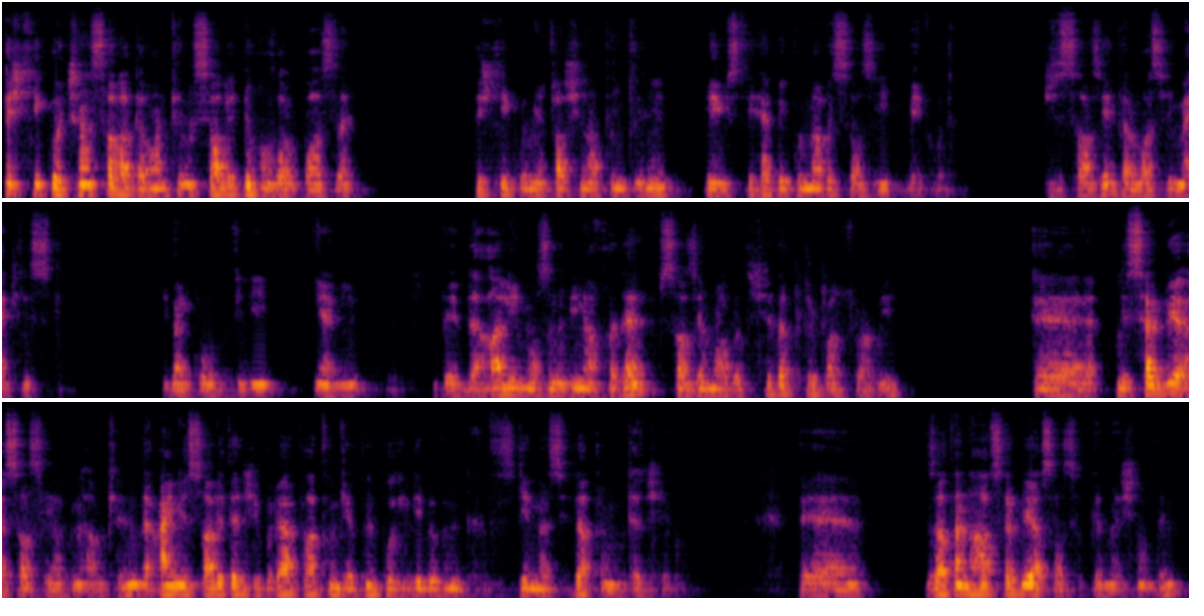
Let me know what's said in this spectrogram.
piştik o çan sala devam ki misali bir hazır bazı. Piştik o ne taşın atın gibi evsti hep bir bunları sazı gibi bekliyor. Bizi sazı dervası meclis. Belki o yani ve de alim ozunu bir nafada sazı muhabbet işi de tırpar fırabı. لسلبية أساسية من أمكن عيني صالة الجبريل فاتن جبن بو إيدي ببن تسجيل مسيدة قم تجيب zaten ha selbi esası demiştim.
